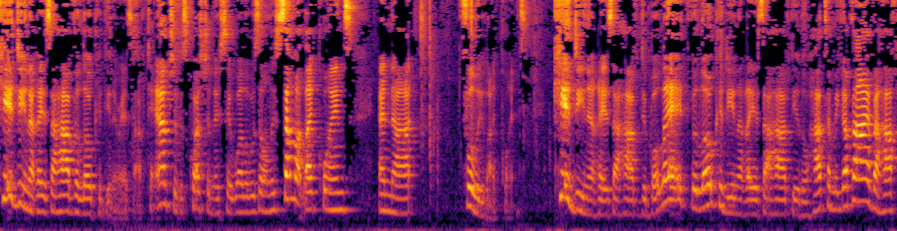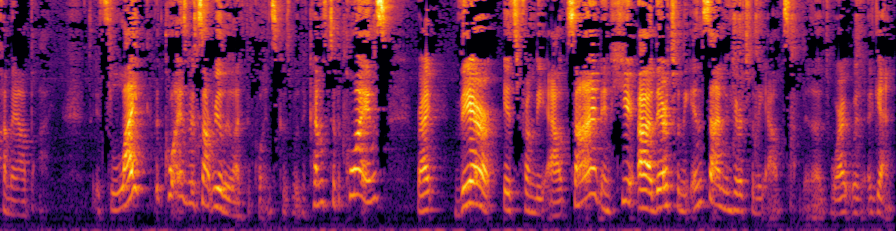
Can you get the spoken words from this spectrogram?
To answer this question, they say, well, it was only somewhat like coins and not fully like coins. It's like the coins, but it's not really like the coins because when it comes to the coins, right there it's from the outside, and here uh, there it's from the inside, and here it's from the outside. And right when again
